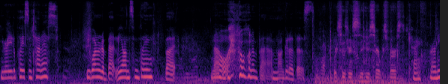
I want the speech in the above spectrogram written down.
You ready to play some tennis? You wanted to bet me on something but no, I don't want to bet. I'm not good at this. Rock, paper, scissors see who serves first. Okay, ready?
